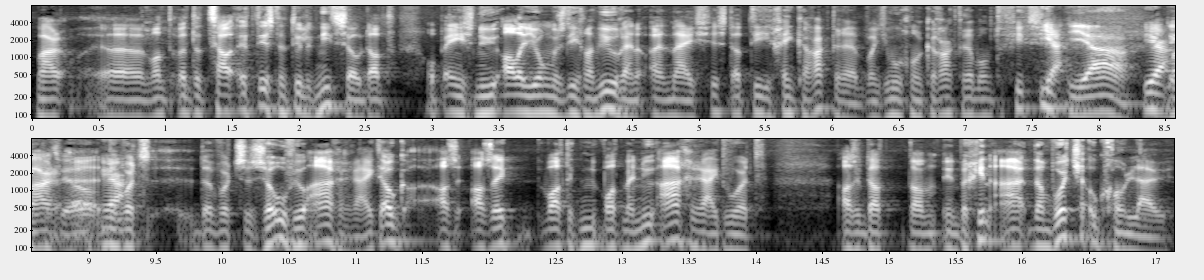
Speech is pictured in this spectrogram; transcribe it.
Maar, eh, want want het, zou, het is natuurlijk niet zo dat opeens nu alle jongens die gaan wielrennen en meisjes, dat die geen karakter hebben. Want je moet gewoon karakter hebben om te fietsen. Ja. Ja, Ja. Maar het wel. eh, Ja. er, wordt, er wordt ze zoveel aangereikt. Ook als, als ik, wat, ik, wat mij nu aangereikt wordt, als ik dat dan in het begin aan, dan word je ook gewoon lui.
